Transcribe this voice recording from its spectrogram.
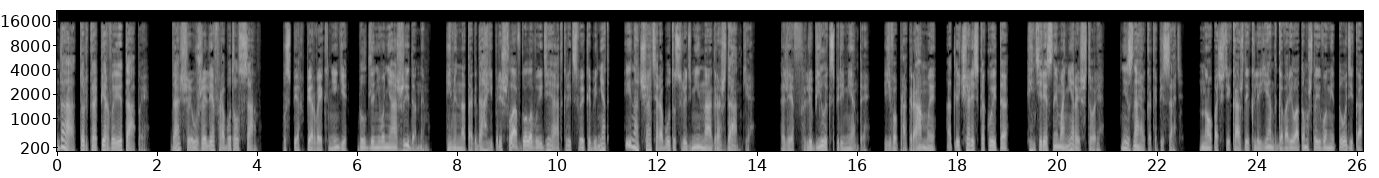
Да, только первые этапы. Дальше уже Лев работал сам. Успех первой книги был для него неожиданным. Именно тогда и пришла в голову идея открыть свой кабинет и начать работу с людьми на гражданке. Лев любил эксперименты. Его программы отличались какой-то интересной манерой, что ли. Не знаю, как описать. Но почти каждый клиент говорил о том, что его методика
